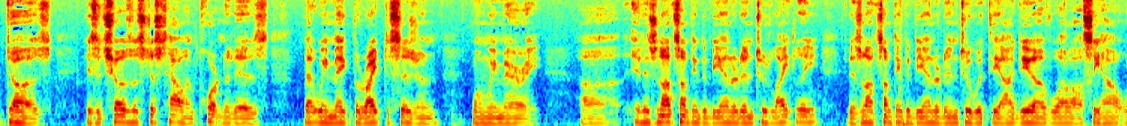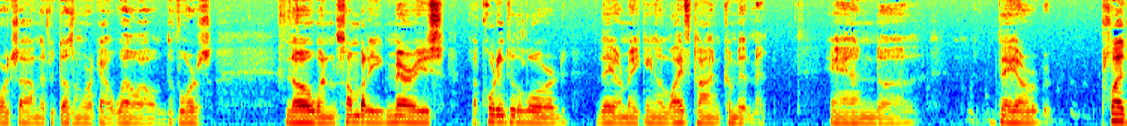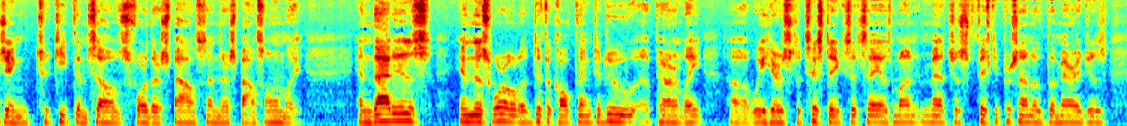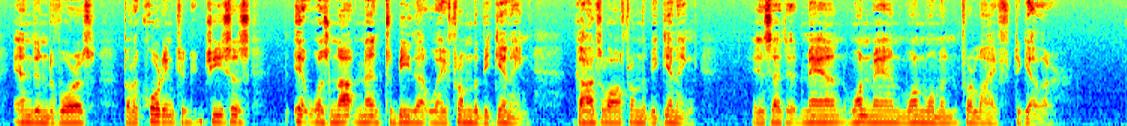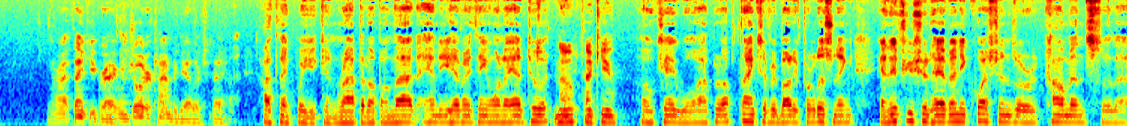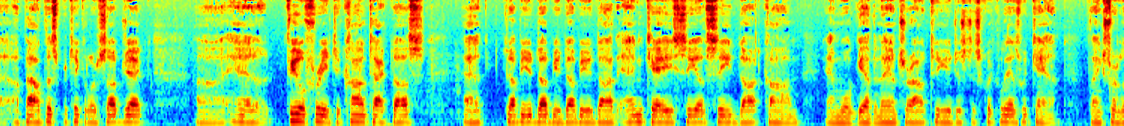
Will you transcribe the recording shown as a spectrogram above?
does is it shows us just how important it is that we make the right decision when we marry. Uh, it is not something to be entered into lightly. It is not something to be entered into with the idea of, well, I'll see how it works out, and if it doesn't work out well, I'll divorce. No, when somebody marries according to the Lord, they are making a lifetime commitment. And uh, they are pledging to keep themselves for their spouse and their spouse only. And that is, in this world, a difficult thing to do, apparently. Uh, we hear statistics that say as much as 50% of the marriages end in divorce, but according to Jesus, it was not meant to be that way from the beginning. God's law from the beginning is that a man, one man, one woman for life together. All right, thank you, Greg. We enjoyed our time together today. I think we can wrap it up on that. Andy, you have anything you want to add to it? No, thank you. Okay, we'll wrap it up. Thanks everybody for listening. And if you should have any questions or comments uh, about this particular subject, uh, feel free to contact us at www.nkcfc.com and we'll get an answer out to you just as quickly as we can. Thanks for listening.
